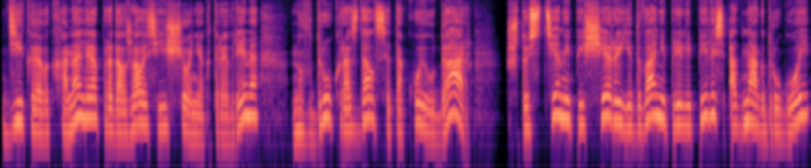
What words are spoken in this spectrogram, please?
Дикая вакханалия продолжалась еще некоторое время, но вдруг раздался такой удар, что стены пещеры едва не прилепились одна к другой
